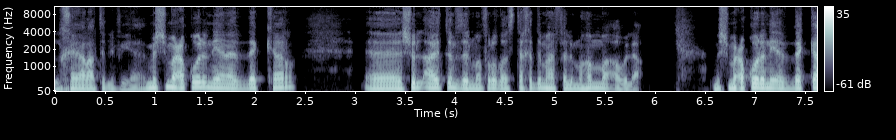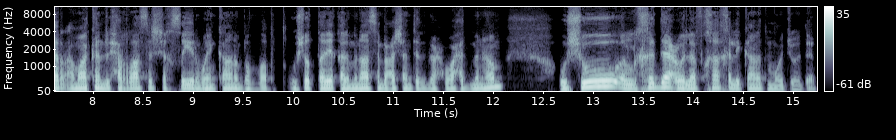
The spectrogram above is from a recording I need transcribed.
الخيارات اللي فيها. مش معقول إني أنا أتذكر آه، شو ال items المفروض أستخدمها في المهمة أو لا. مش معقول إني أتذكر أماكن الحراس الشخصيين وين كانوا بالضبط وشو الطريقة المناسبة عشان تذبح واحد منهم وشو الخدع والأفخاخ اللي كانت موجودة.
